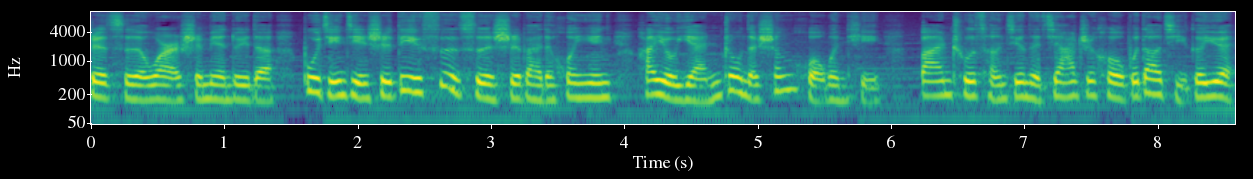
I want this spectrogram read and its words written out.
这次沃尔什面对的不仅仅是第四次失败的婚姻，还有严重的生活问题。搬出曾经的家之后，不到几个月，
